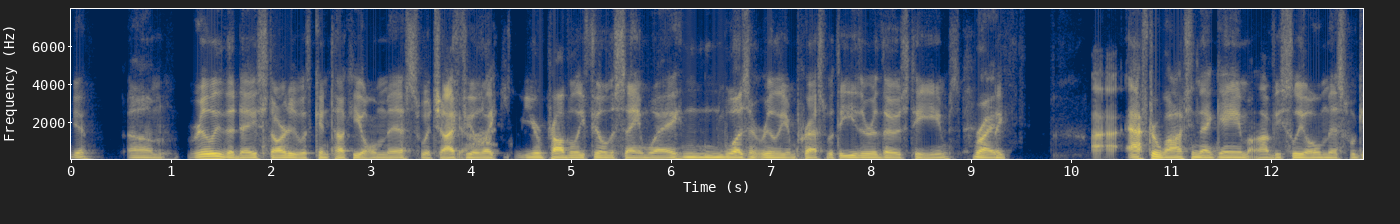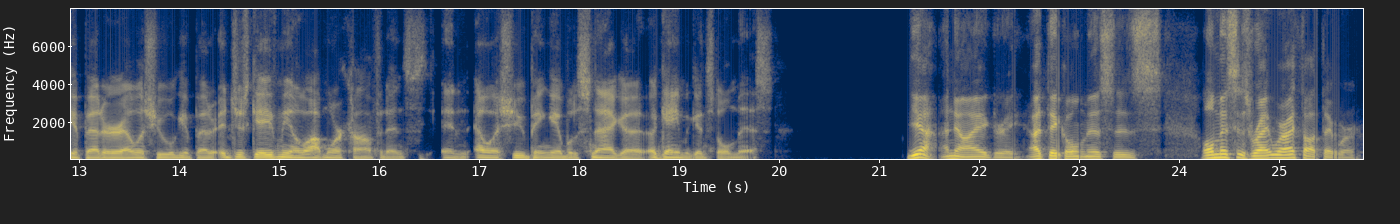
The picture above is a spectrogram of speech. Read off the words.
Yeah. Um, really, the day started with Kentucky Ole Miss, which I feel like you probably feel the same way. Wasn't really impressed with either of those teams. Right. Like, I, Uh, after watching that game, obviously Ole Miss will get better, LSU will get better. It just gave me a lot more confidence in LSU being able to snag a, a game against Ole Miss. Yeah, I know. I agree. I think Ole Miss is Ole Miss is right where I thought they were.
